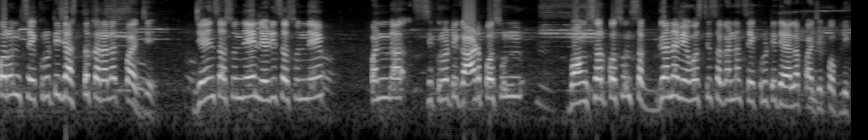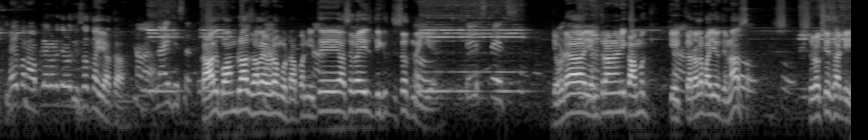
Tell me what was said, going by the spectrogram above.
करून सिक्युरिटी जास्त करायलाच पाहिजे. जेंट्स असून दे लेडीज असून दे पण सिक्युरिटी गार्डपासून बॉन्सरपासून सगळ्यांना व्यवस्थित सगळ्यांना सिक्युरिटी द्यायला पाहिजे पब्लिक नाही पण आपल्याकडे तेवढं दिसत नाही आता. नाही दिसत. काल बॉम्ब ब्लास्ट झाला एवढा मोठा पण इथे असं काही दिसत नाहीये. तेच तेच. जेवढ्या यंत्रणांनी कामं के- करायला पाहिजे होते ना हो, सुरक्षेसाठी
